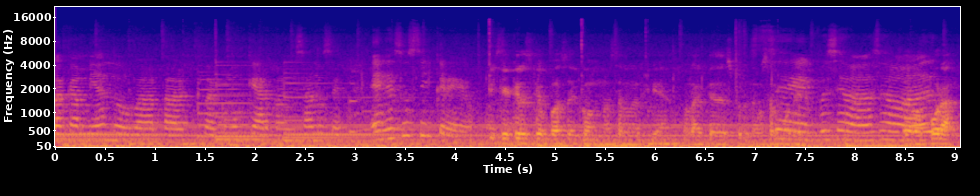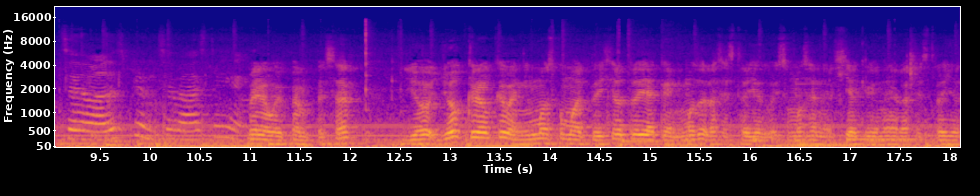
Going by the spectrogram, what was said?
Va cambiando, va, va, va como que armonizándose. En eso sí creo. ¿Y qué crees que pase con nuestra energía? Con la que desprendemos al Se, morir. pues se va, se va, Se evapora. se va a desprender, se va este. Mira, güey, para empezar, yo, yo creo que venimos, como te dije el otro día, que venimos de las estrellas, güey. Somos energía que viene de las estrellas.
